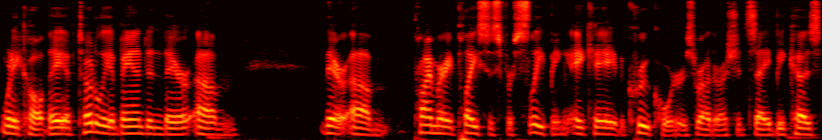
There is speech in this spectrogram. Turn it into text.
what do you call it? They have totally abandoned their um, their um, primary places for sleeping, aka the crew quarters, rather I should say, because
